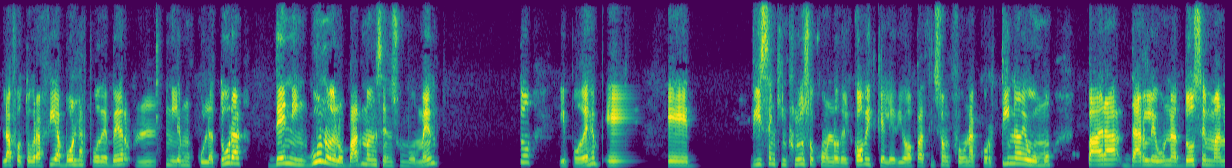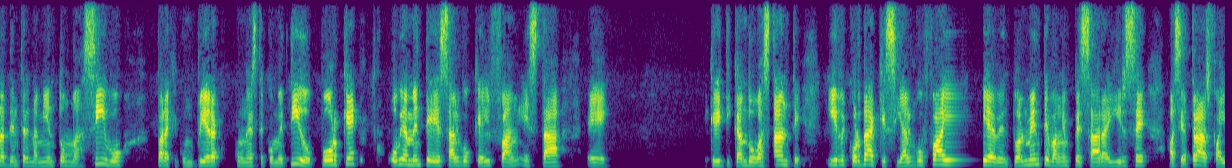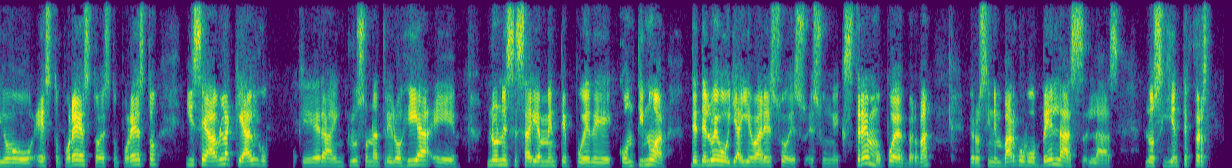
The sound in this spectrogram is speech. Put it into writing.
la fotografía vos las podés ver ni musculatura de ninguno de los Batmans en su momento y podés eh, eh, dicen que incluso con lo del COVID que le dio a Pattinson fue una cortina de humo para darle unas dos semanas de entrenamiento masivo para que cumpliera con este cometido, porque obviamente es algo que el fan está eh, criticando bastante. Y recordad que si algo falla, eventualmente van a empezar a irse hacia atrás. Falló esto por esto, esto por esto, y se habla que algo que era incluso una trilogía eh, no necesariamente puede continuar. Desde luego, ya llevar eso es, un extremo, pues, ¿verdad? Pero sin embargo, vos ves las, las, los siguientes personajes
